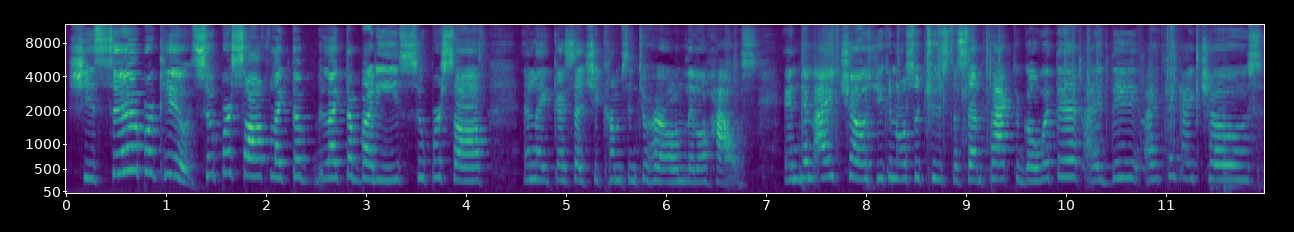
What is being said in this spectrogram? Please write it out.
She's super cute, super soft like the like the buddies, super soft. And like I said, she comes into her own little house. And then I chose, you can also choose the scent pack to go with it. I did, I think I chose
